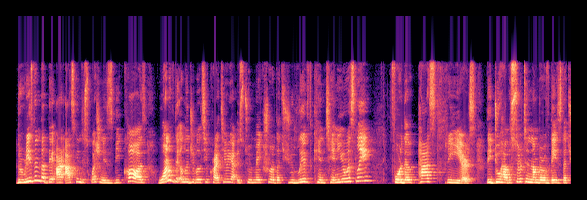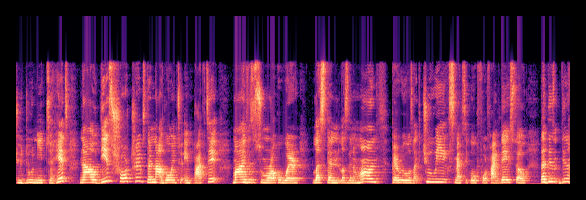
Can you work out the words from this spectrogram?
The reason that they are asking this question is because one of the eligibility criteria is to make sure that you lived continuously for the past three years. They do have a certain number of days that you do need to hit. Now, these short trips, they're not going to impact it my visits to Morocco were less than less than a month. Peru was like two weeks. Mexico four or five days. So that didn't didn't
